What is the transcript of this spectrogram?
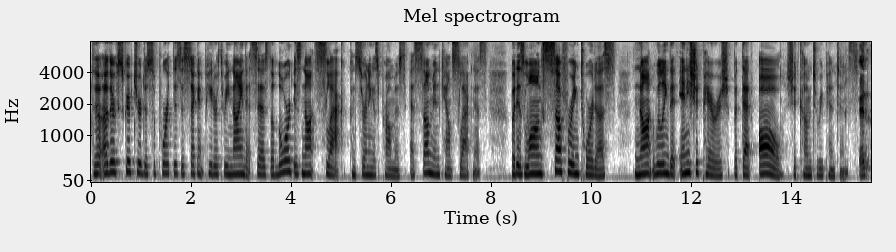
The other scripture to support this is 2 Peter 3 9 that says, The Lord is not slack concerning his promise, as some men count slackness, but is long suffering toward us, not willing that any should perish, but that all should come to repentance. And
